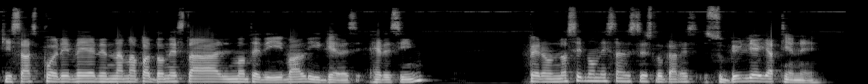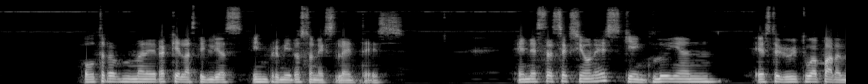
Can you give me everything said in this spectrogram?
Quizás puede ver en la mapa dónde está el monte de Ibal y Gerizim. Pero no sé dónde están estos lugares. Su Biblia ya tiene. Otra manera que las Biblias imprimidas son excelentes. En estas secciones que incluyen este ritual para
